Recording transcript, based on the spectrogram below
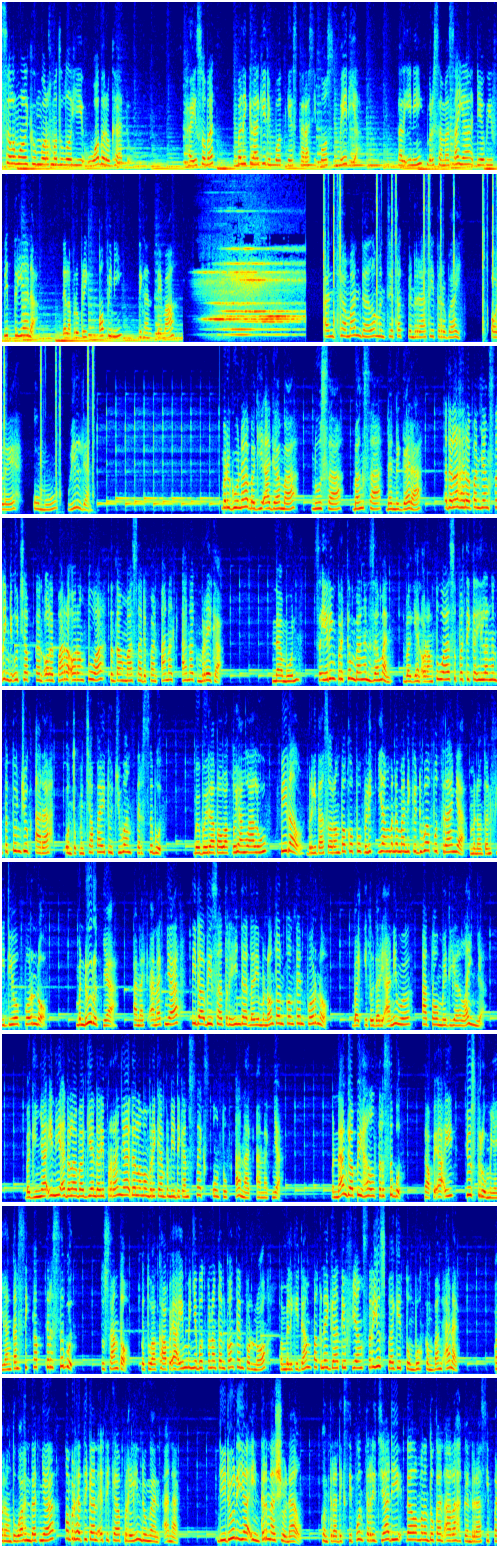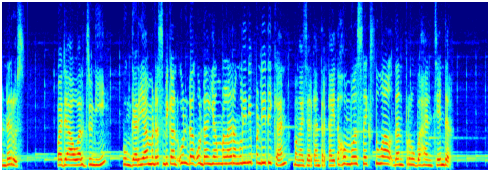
Assalamualaikum warahmatullahi wabarakatuh. Hai sobat, balik lagi di podcast Narasi Pos Media. Kali ini bersama saya Dewi Fitriana dalam rubrik opini dengan tema Ancaman dalam mencetak generasi terbaik oleh Umu Wildan. Berguna bagi agama, nusa, bangsa, dan negara adalah harapan yang sering diucapkan oleh para orang tua tentang masa depan anak-anak mereka. Namun, seiring perkembangan zaman, sebagian orang tua seperti kehilangan petunjuk arah untuk mencapai tujuan tersebut. Beberapa waktu yang lalu, viral berita seorang tokoh publik yang menemani kedua putranya menonton video porno. Menurutnya, anak-anaknya tidak bisa terhindar dari menonton konten porno, baik itu dari anime atau media lainnya. Baginya ini adalah bagian dari perannya dalam memberikan pendidikan seks untuk anak-anaknya. Menanggapi hal tersebut, KPAI justru menyayangkan sikap tersebut. Susanto, Ketua KPAI menyebut penonton konten porno memiliki dampak negatif yang serius bagi tumbuh kembang anak. Orang tua hendaknya memperhatikan etika perlindungan anak. Di dunia internasional, kontradiksi pun terjadi dalam menentukan arah generasi penerus. Pada awal Juni, Hungaria meresmikan undang-undang yang melarang lini pendidikan mengajarkan terkait homoseksual dan perubahan gender.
